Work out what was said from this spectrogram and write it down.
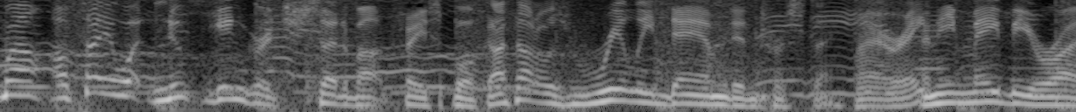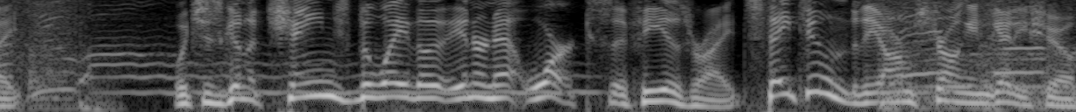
well, I'll tell you what Newt Gingrich said about Facebook. I thought it was really damned interesting. All right. And he may be right. Which is going to change the way the internet works if he is right. Stay tuned to the Armstrong and Getty Show.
